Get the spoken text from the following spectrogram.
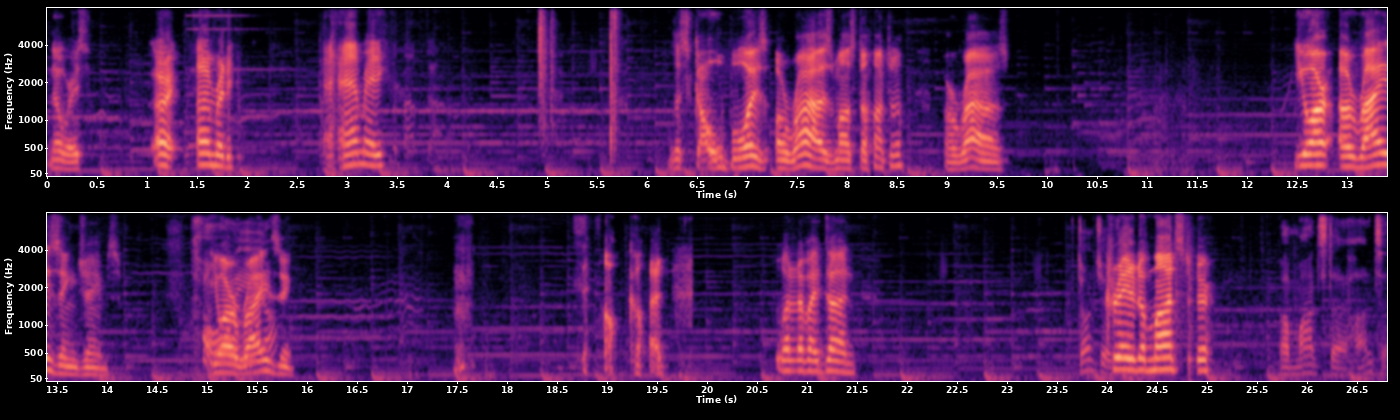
No worries. All right, I'm ready. I'm ready. Let's go, boys. Arise, Monster Hunter. Arise. You are arising, James. You Oh, are yeah. rising. oh God. What have I done? Don't judge. Created a monster. a monster hunter.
